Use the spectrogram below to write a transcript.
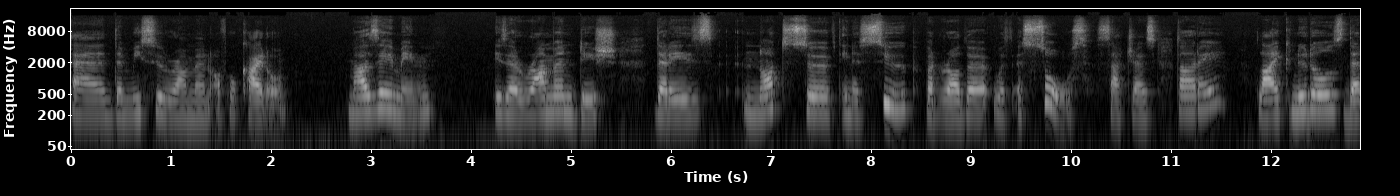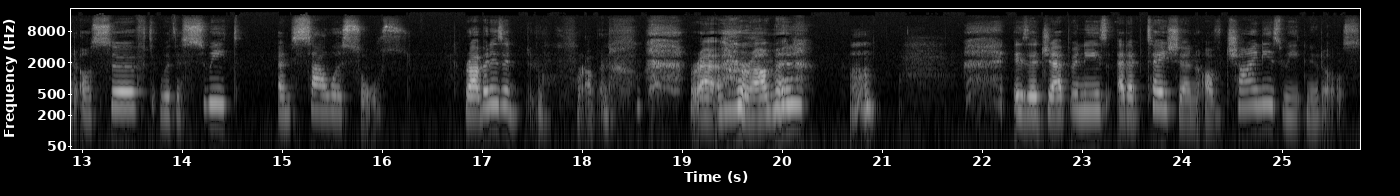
and the miso ramen of Hokkaido. Mazemen is a ramen dish that is not served in a soup but rather with a sauce such as tare, like noodles that are served with a sweet and sour sauce. Ramen is a ramen. Ra- ramen mm. Is a Japanese adaptation of Chinese wheat noodles.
